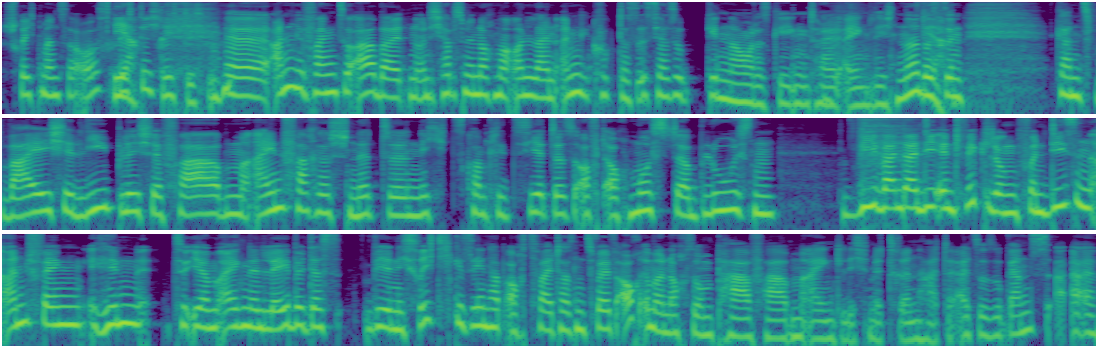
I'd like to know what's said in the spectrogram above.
spricht man so aus, richtig? Ja, richtig. Mhm. Äh, angefangen zu arbeiten und ich habe es mir nochmal online angeguckt. Das ist ja so genau das Gegenteil eigentlich. Ne? Das ja. sind ganz weiche, liebliche Farben, einfache Schnitte, nichts Kompliziertes, oft auch Muster, Blusen. Wie war da die Entwicklung von diesen Anfängen hin zu Ihrem eigenen Label, das wir nicht richtig gesehen haben, auch 2012 auch immer noch so ein paar Farben eigentlich mit drin hatte? Also so ganz äh,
